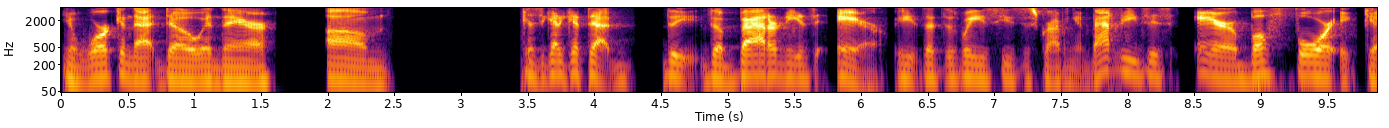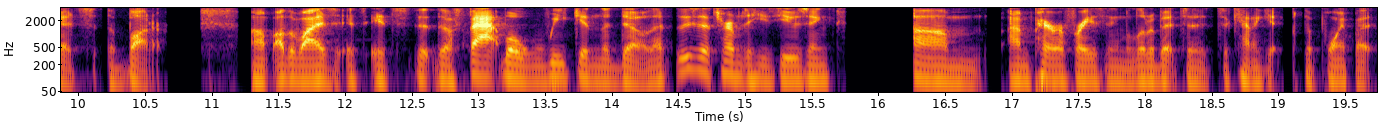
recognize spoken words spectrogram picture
you know, working that dough in there. Um, because you got to get that the the batter needs air. That's the way he's, he's describing it. Batter needs his air before it gets the butter. Um, otherwise, it's it's the, the fat will weaken the dough. That, these are the terms that he's using. Um, I'm paraphrasing him a little bit to to kind of get the point, but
